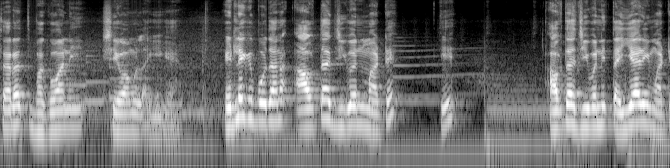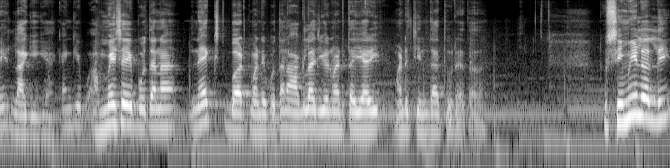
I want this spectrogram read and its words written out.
તરત ભગવાનની સેવામાં લાગી ગયા. એટલે કે પોતાના આવતા જીવન માટે એ આવતા જીવનની તૈયારી માટે લાગી ગયા. કારણ કે હંમેશા એ પોતાના નેક્સ્ટ બર્થ માટે, પોતાના આગલા જીવન માટે તૈયારી માટે ચિંતાતું રહેતા હતા. તો સિમિલરલી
